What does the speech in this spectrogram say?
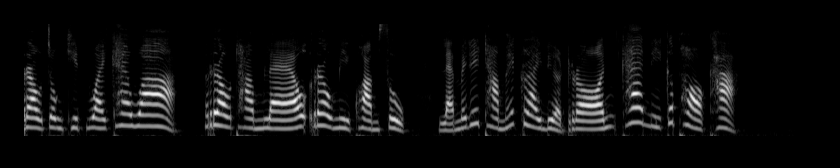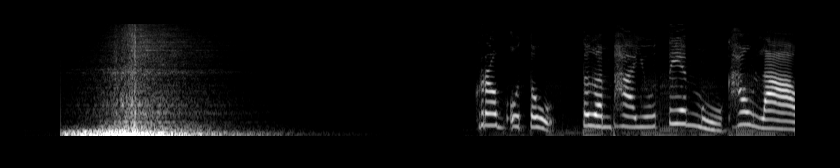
เราจงคิดไว้แค่ว่า เราทำแล้วเรามีความสุข และไม่ได้ทำให้ใครเดือดร้อน แค่นี้ก็พอค่ะ กรมอุตุ เตือนพายุเตี้ยนหมู่เข้าลาว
